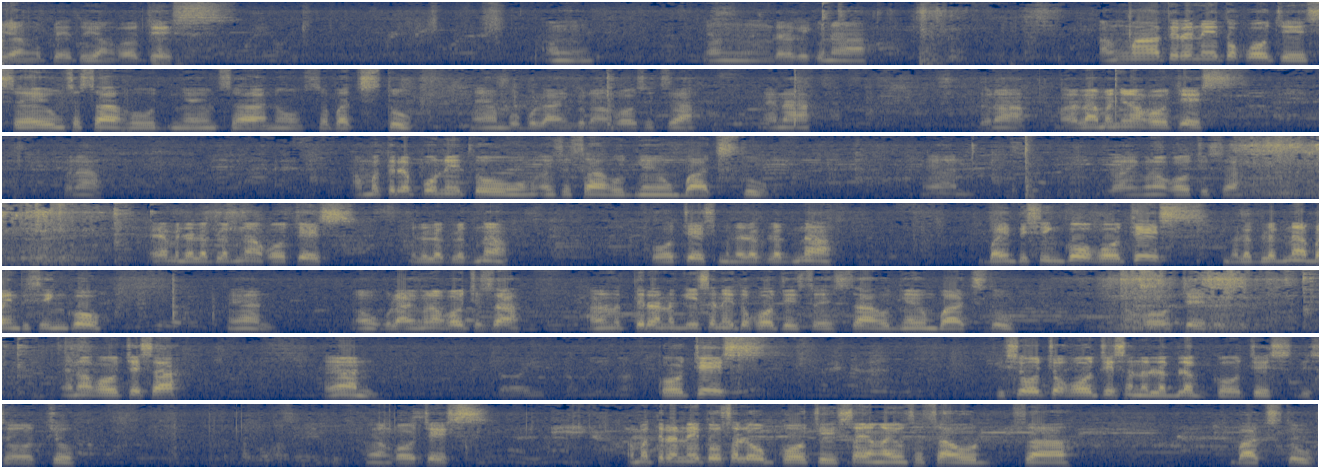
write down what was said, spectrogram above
Ayan, kompleto yung coaches. Ang, yung lalagay ko na ang matira na ito coaches ay yung sa sahod ngayon sa ano sa batch 2. Ayan, bubulahin ko na ang coaches ha. Ayan na. Ito na. Malalaman nyo na coaches. Ito na. Ang matira po nito ay sa sahod ngayong batch 2. Ayan. Bubulahin ko na coaches ha. Ayan, may nalaglag na coaches. May nalaglag na. Coaches, may nalaglag na. 25 coaches. Nalaglag na, 25. Ayan. Oh, bulahin ko na coaches ha. Ano natira nag-isa na ito coaches sa sahod ngayong batch 2. Ang coaches. Ayan na coaches ha. Ayan. Coaches. 18 coaches ang nalaglag coaches. 18. Ayan coaches. Ang matira na ito sa loob coaches. Saya ngayon sa sahod sa batch 2.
